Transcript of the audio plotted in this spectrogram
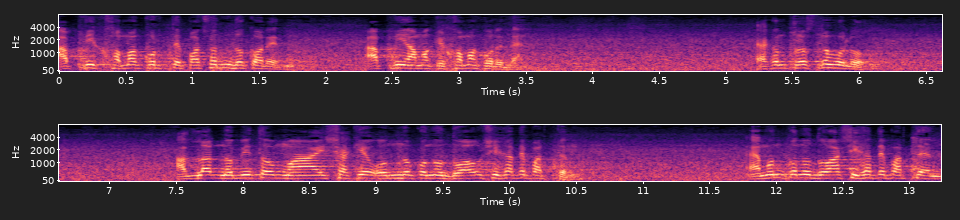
আপনি ক্ষমা করতে পছন্দ করেন, আপনি আমাকে ক্ষমা করে দেন। এখন প্রশ্ন হলো, আল্লাহর নবী তো মা আয়সাকে অন্য কোনো দোয়াও শিখাতে পারতেন? এমন কোনো দোয়া শিখাতে পারতেন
